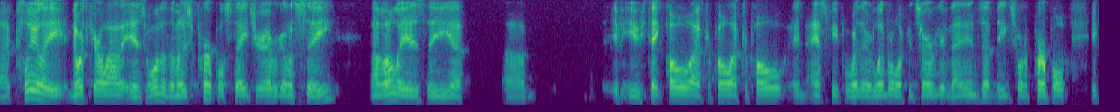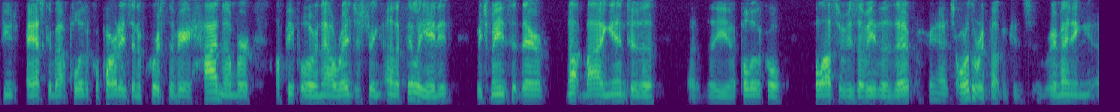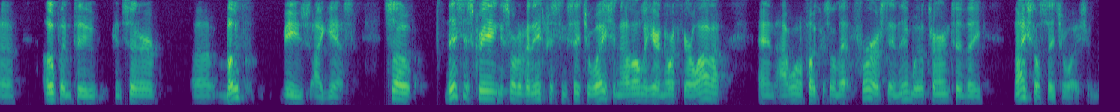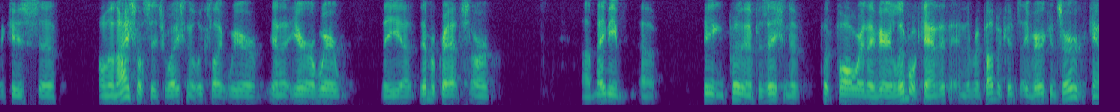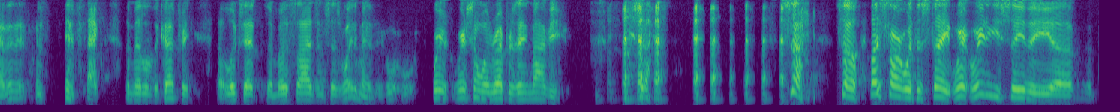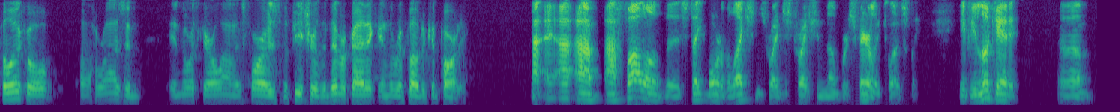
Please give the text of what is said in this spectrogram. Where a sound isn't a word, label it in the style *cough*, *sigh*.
uh, clearly North Carolina is one of the most purple states you're ever going to see. Not only is the uh, um, if, if you take poll after poll after poll and ask people whether they're liberal or conservative, that ends up being sort of purple. If you ask about political parties, and of course, the very high number of people who are now registering unaffiliated, which means that they're not buying into the uh, the uh, political philosophies of either the Democrats or the Republicans, remaining uh, open to consider uh, both views, I guess. So this is creating sort of an interesting situation, not only here in North Carolina, and I want to focus on that first, and then we'll turn to the national situation because uh, on the national situation, it looks like we're in an era where the uh, Democrats are uh, maybe uh, being put in a position to put forward a very liberal candidate, and the Republicans a very conservative candidate. *laughs* In fact, the middle of the country uh, looks at both sides and says, "Wait a minute, where, where's someone representing my view? So, *laughs* so, so, let's start with the state. Where, where do you see the uh, political uh, horizon in North Carolina as far as the future of the Democratic and the Republican Party? I, I, I follow the State Board of Elections registration numbers fairly closely. If you look at it, um,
